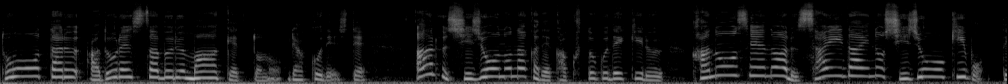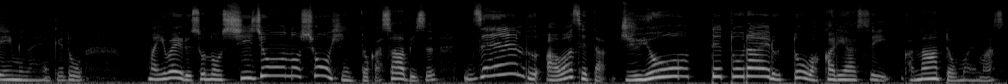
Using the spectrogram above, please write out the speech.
トータルアドレッサブルマーケットの略でしてある市場の中で獲得できる可能性のある最大の市場規模って意味なんやけどまあ、いわゆるその市場の商品とかサービス全部合わせた需要って捉えると分かりやすいかなと思います。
